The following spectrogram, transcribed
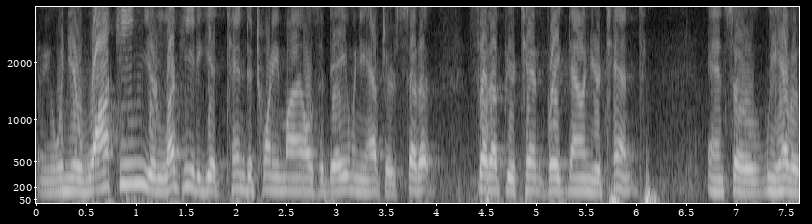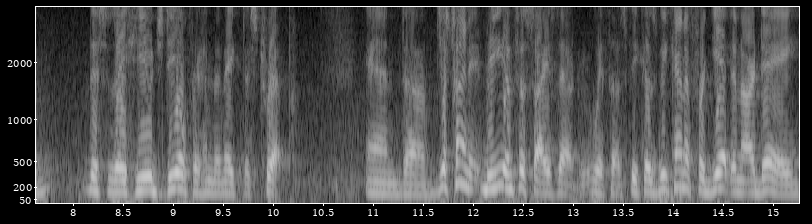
When you're walking, you're lucky to get 10 to 20 miles a day when you have to set up, set up your tent, break down your tent. And so we have a, this is a huge deal for him to make this trip. And uh, just trying to re-emphasize that with us because we kind of forget in our day,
